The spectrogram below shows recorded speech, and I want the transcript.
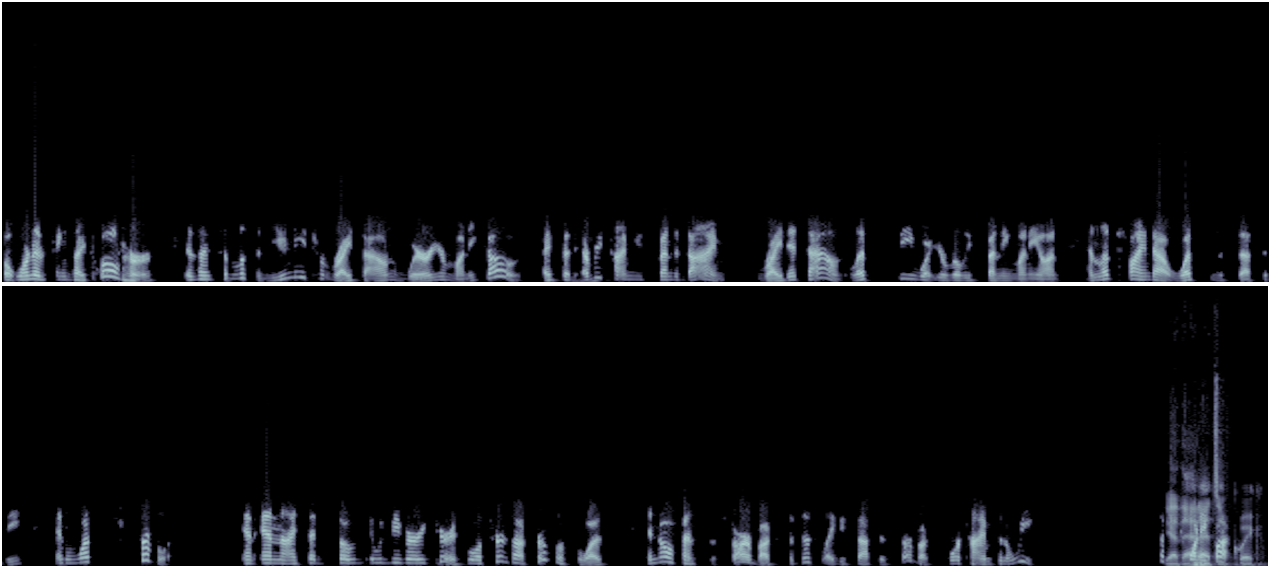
But one of the things I told her is I said, listen, you need to write down where your money goes. I said, every time you spend a dime, write it down. Let's see what you're really spending money on, and let's find out what's necessity and what's frivolous. And and I said, so it would be very curious. Well, it turns out frivolous was, and no offense to Starbucks, but this lady stopped at Starbucks four times in a week. That's Yeah, that adds bucks, up quick.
